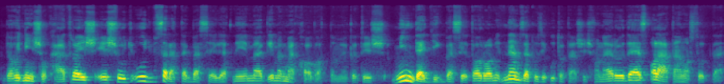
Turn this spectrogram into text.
de hogy nincs sok hátra, és, és úgy, úgy szerettek beszélgetni, én meg, én meg meghallgattam őket, és mindegyik beszélt arról, hogy nemzetközi kutatás is van erről, de ez alátámasztották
